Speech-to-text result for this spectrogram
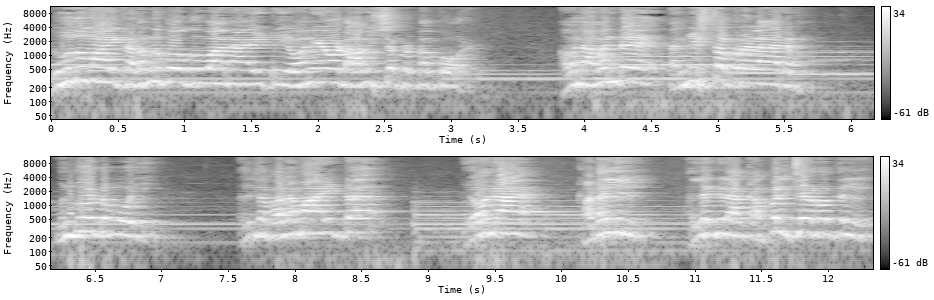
ദൂതുമായി കടന്നു പോകുവാനായിട്ട് യോനയോട് ആവശ്യപ്പെട്ടപ്പോൾ അവൻ അവന്റെ തന്നിഷ്ടപ്രകാരം മുൻപോട്ട് പോയി. അതിന്റെ ഫലമായിട്ട് യോന കടലിൽ അല്ലെങ്കിൽ ആ കപ്പൽ ക്ഷേത്രത്തിൽ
